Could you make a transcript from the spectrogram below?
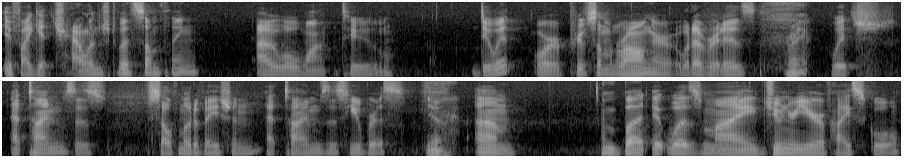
if I get challenged with something, I will want to do it or prove someone wrong or whatever it is, Right. which at times is self motivation, at times is hubris. Yeah. Um, but it was my junior year of high school,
